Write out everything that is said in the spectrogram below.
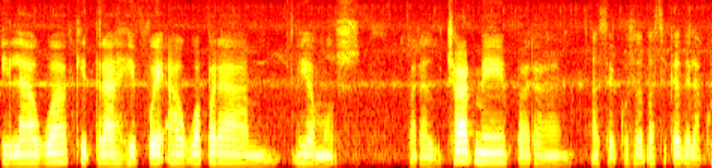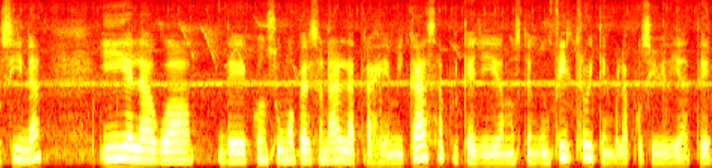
el agua que traje fue agua para, digamos, para ducharme, para hacer cosas básicas de la cocina. Y el agua de consumo personal la traje en mi casa porque allí, digamos, tengo un filtro y tengo la posibilidad de,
